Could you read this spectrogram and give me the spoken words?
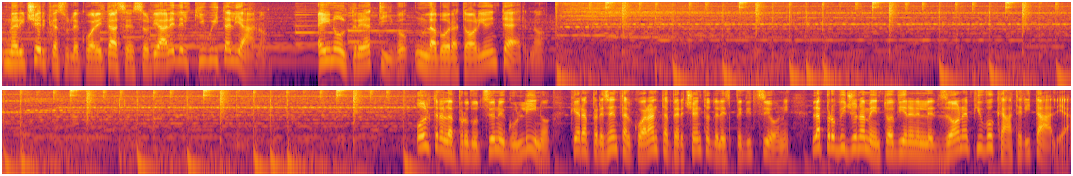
una ricerca sulle qualità sensoriali del kiwi italiano. È inoltre attivo un laboratorio interno. Oltre alla produzione Gullino, che rappresenta il 40% delle spedizioni, l'approvvigionamento avviene nelle zone più vocate d'Italia.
